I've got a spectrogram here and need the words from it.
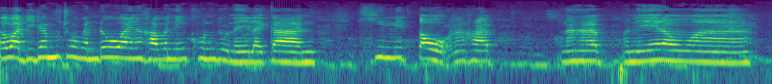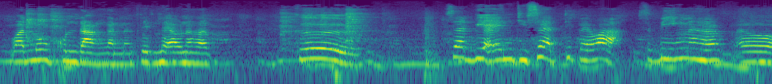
สวัสดีท่านผู้ชมกันด้วยนะคะ วันนี้คุณอยู่ในรายการคิริโตะนะครับนะครับ วันนี้เรามาวาดรูปคนดังกันนะเสร็จแล้วนะครับ คือ Z B I N G Z ที่แปลว่าสบิงนะครับเออ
